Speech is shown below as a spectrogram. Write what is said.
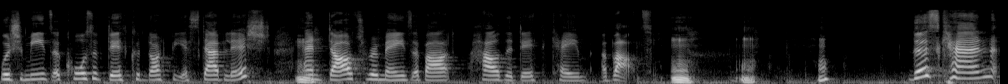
which means a cause of death could not be established mm. and doubt remains about how the death came about. Mm. Mm. Hmm. This can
